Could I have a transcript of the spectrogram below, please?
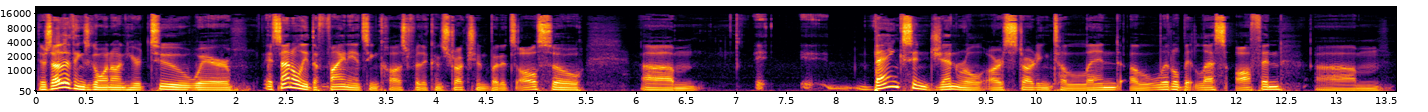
There's other things going on here too, where it's not only the financing cost for the construction, but it's also um, it, it, banks in general are starting to lend a little bit less often. Um,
